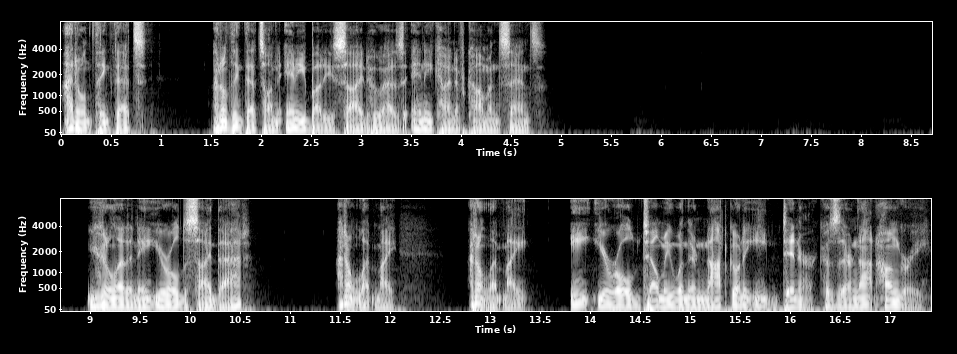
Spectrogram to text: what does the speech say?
I don't think that's I don't think that's on anybody's side who has any kind of common sense. You're going to let an 8-year-old decide that? I don't let my I don't let my 8-year-old tell me when they're not going to eat dinner cuz they're not hungry.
